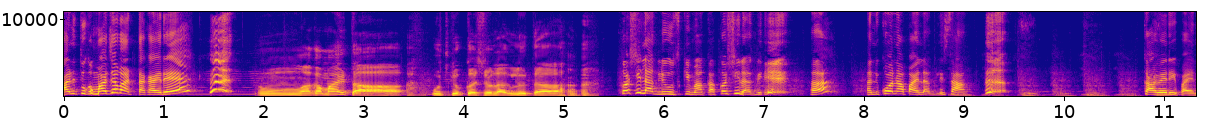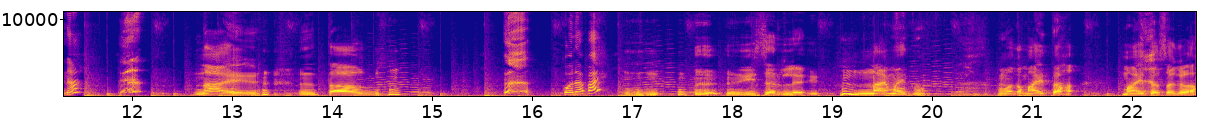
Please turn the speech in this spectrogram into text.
आणि तुका मजा वाटता काय रे? म्हाका माहीत उचक्यो कशो लागलो ता कशी लागली उचकी माका? कशी लागली? हा? आणि कोणा पाय लागली सांग? कावेरी पाय ना? नाही ता कोणा पाय? विसरलंय नाही माहीत. माहीत माहीत सगळा.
